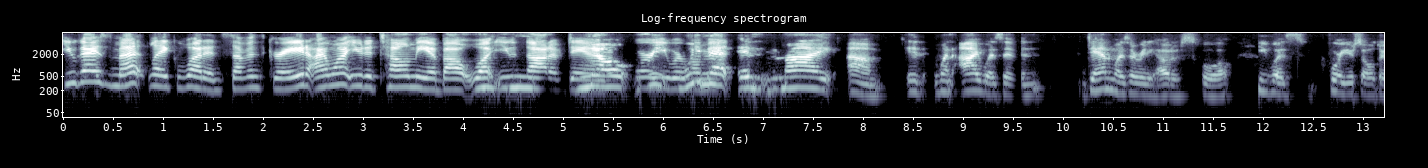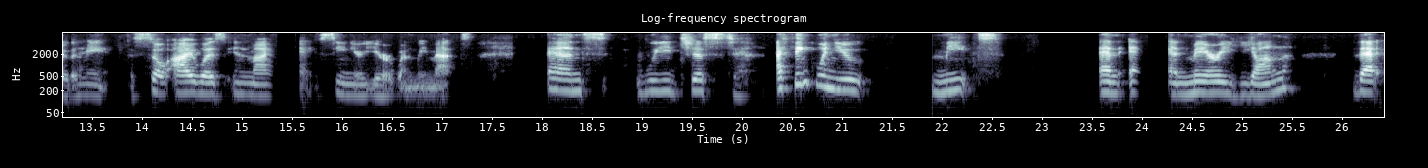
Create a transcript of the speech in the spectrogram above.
you guys met like what in seventh grade? I want you to tell me about what you thought of Dan no, we, you were we met in my um it when I was in Dan was already out of school. He was four years older than me. So I was in my senior year when we met. And we just I think when you meet and, and marry young, that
